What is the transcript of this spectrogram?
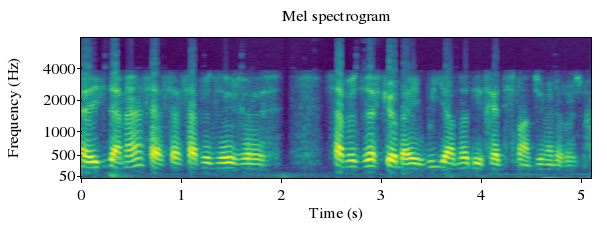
Euh, évidemment, ça, ça, ça veut dire euh, ça veut dire que ben oui, il y en a des très dispendieux malheureusement.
